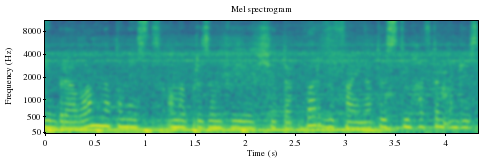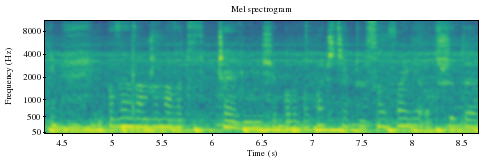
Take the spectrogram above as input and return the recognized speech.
nie brałam. Natomiast ona prezentuje się tak, bardzo fajna. To jest z tym haftem angielskim i powiem Wam, że nawet w czerni mi się podoba. Patrzcie, jak tu są fajnie odszyte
